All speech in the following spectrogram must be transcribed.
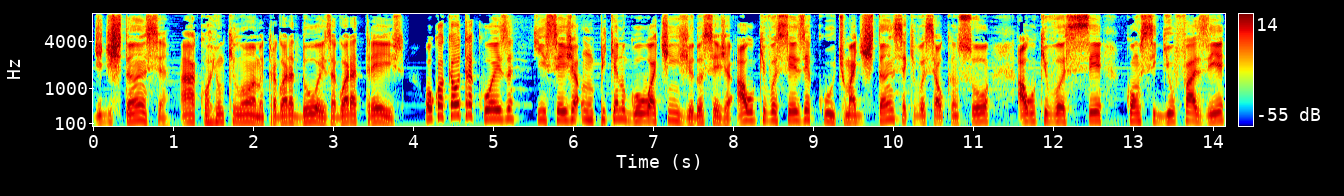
de distância, ah, corri um quilômetro, agora dois, agora três, ou qualquer outra coisa que seja um pequeno gol atingido, ou seja, algo que você execute, uma distância que você alcançou, algo que você conseguiu fazer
